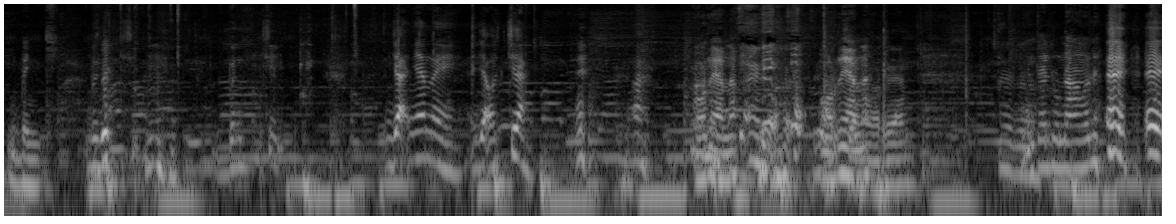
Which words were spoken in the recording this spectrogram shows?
Benci. benci benci jaknya nih jak Korean ah. Korean ah. Korean. Aduh. Ente tunang deh. eh eh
